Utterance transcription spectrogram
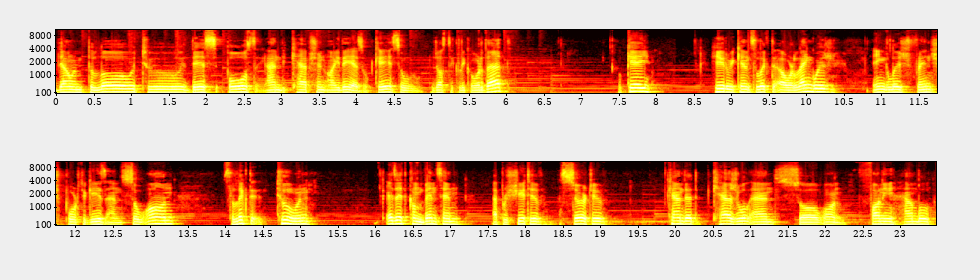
down below to this post and caption ideas okay? So just click over that okay? Here we can select our language English French Portuguese and so on. Select tone is it convincing, appreciative, assertive, candid, casual, and so on? Funny, humble,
